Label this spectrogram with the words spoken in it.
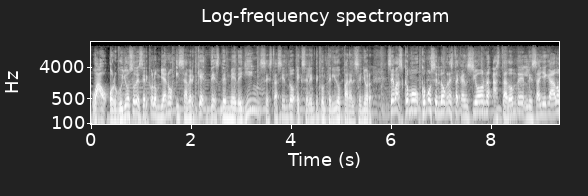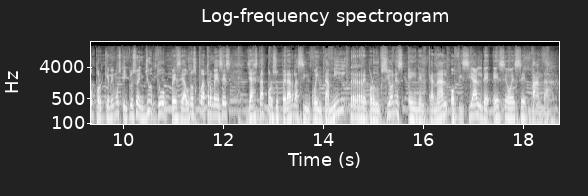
wow, orgulloso de ser colombiano y saber que desde Medellín se está haciendo excelente contenido para el Señor. Sebas, ¿cómo, cómo se logra esta canción? ¿Hasta dónde les ha llegado? Porque vemos que incluso en YouTube, pese a unos cuatro meses, ya está por superar las 50 mil reproducciones en el canal oficial de SOS Banda.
